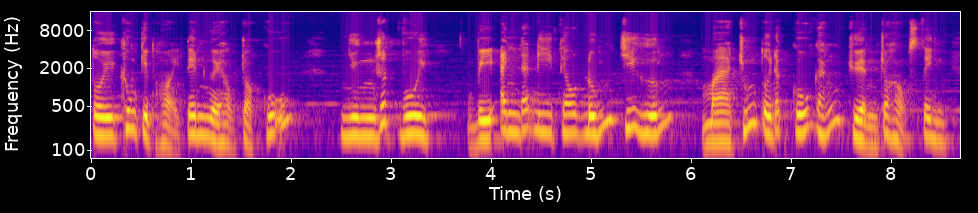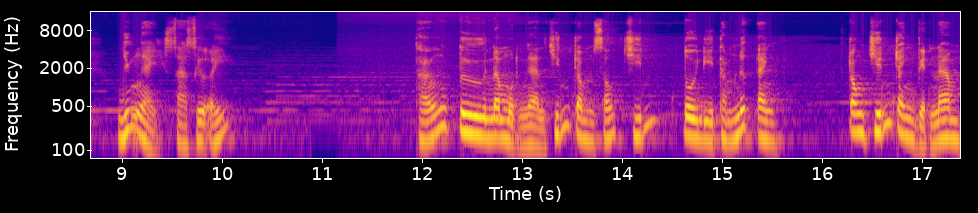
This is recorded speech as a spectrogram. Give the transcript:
Tôi không kịp hỏi tên người học trò cũ, nhưng rất vui vì anh đã đi theo đúng chí hướng mà chúng tôi đã cố gắng truyền cho học sinh những ngày xa xưa ấy. Tháng 4 năm 1969, tôi đi thăm nước Anh. Trong chiến tranh Việt Nam,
